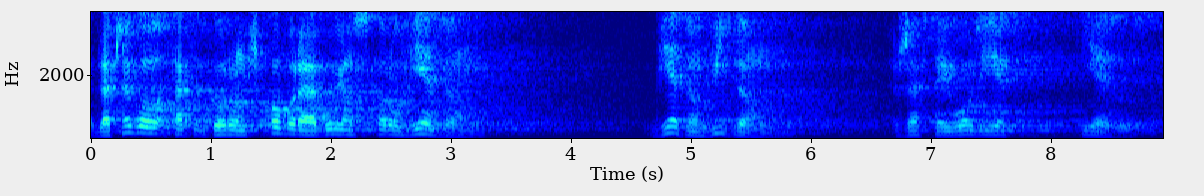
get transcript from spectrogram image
Dlaczego tak gorączkowo reagują, skoro wiedzą, wiedzą, widzą, że w tej łodzi jest Jezus?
